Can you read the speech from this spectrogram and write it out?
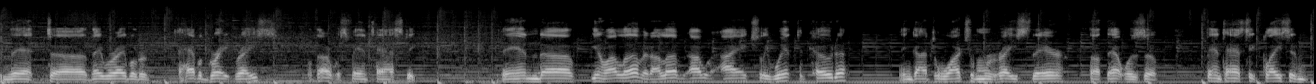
that uh, they were able to have a great race. I thought it was fantastic, and uh, you know I love it. I love. I, I, actually went to COTA and got to watch them race there. Thought that was a fantastic place, and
